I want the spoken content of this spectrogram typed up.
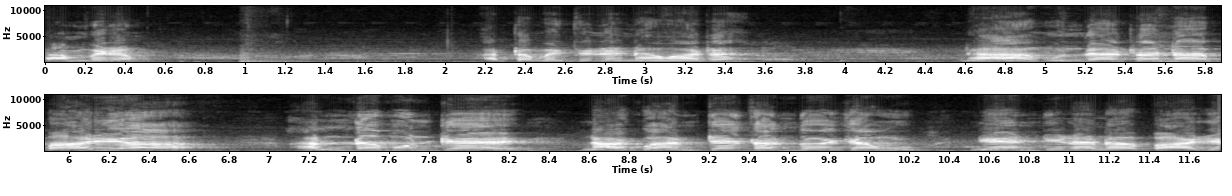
సంబరం అర్థమవుతుంది నా మాట? నా ముందాట నా భార్య. అందం ఉంటే నాకు అంతే సంతోషము నేను తిన నా భార్య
